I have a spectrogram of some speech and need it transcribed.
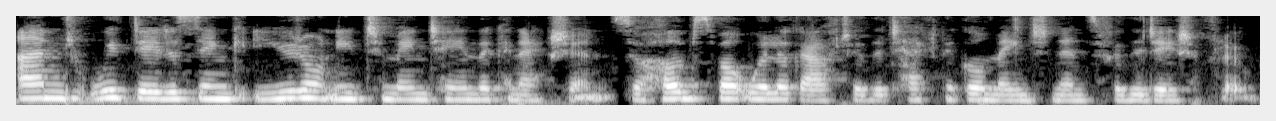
and with data sync, you don't need to maintain the connection. So HubSpot will look after the technical maintenance for the data flow.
